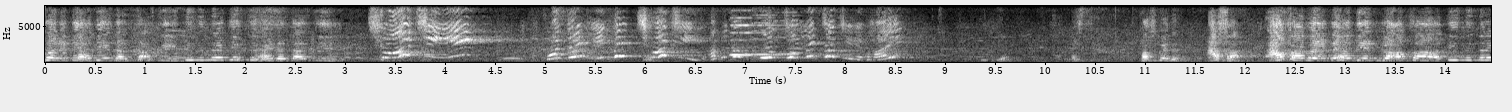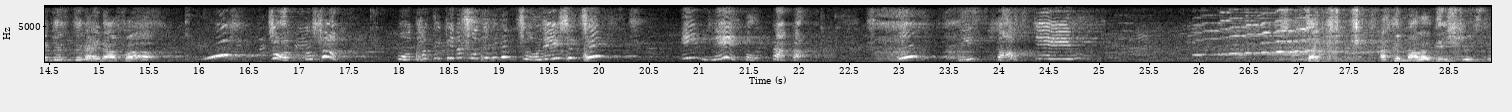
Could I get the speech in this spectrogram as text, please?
সাসি দেহা দিয়ে দেন সাসি তিন দিন ধরে কিচ্ছু খাই না সাসি চাচি What do you চাচি আমি তো কোন জন্মের চাচি রে ভাই মাফ করে দেন আফা আফা করে দেহা দিন গো আফা তিন দিন ধরে কিচ্ছু খাই না আফা চট্ট সব কোথা থেকে না কোথা থেকে চলে এসেছে এই নে তোর টাকা উফ, আজকে পালা দিয়ে শুয়েছে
